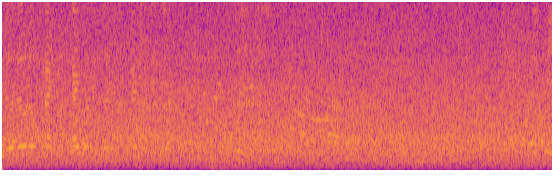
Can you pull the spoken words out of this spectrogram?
เร็วเร็วเร็วใกล้ใกล้มาถึงแล้วใกล้มาถึงแล้วซื้อซื้อนาที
